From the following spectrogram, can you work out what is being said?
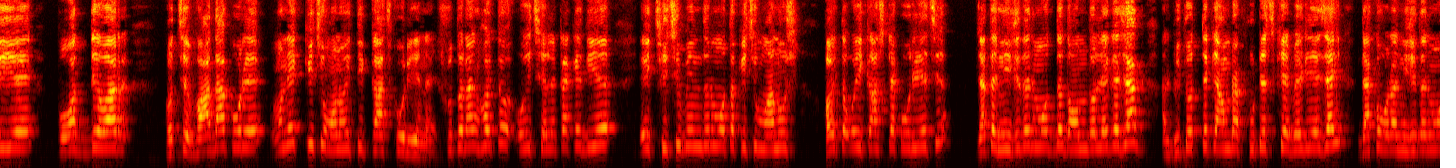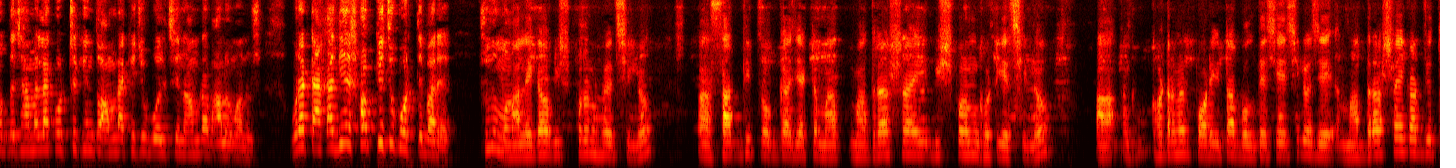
দিয়ে, পদ দেওয়ার, হচ্ছে বাদা করে অনেক কিছু অনৈতিক কাজ করিয়ে নেয়। সুতরাং হয়তো ওই ছেলেটাকে দিয়ে এই ছিচুবিন্দুর মতো কিছু মানুষ হয়তো ওই কাজটা করিয়েছে। যাতে নিজেদের মধ্যে দ্বন্দ্ব লেগে যাক, আর ভিতর থেকে আমরা ফুটেজ খেয়ে বেরিয়ে যাই। দেখো, ওরা নিজেদের মধ্যে ঝামেলা করছে, কিন্তু আমরা কিছু বলছি না, আমরা ভালো মানুষ। ওরা টাকা দিয়ে সবকিছু করতে পারে। শুধু মালেগাঁও বিস্ফোরণ হয়েছিল। সাধ্বী প্রজ্ঞা যে একটা মাদ্রাসায় বিস্ফোরণ ঘটিয়েছিল ঘটানোর পরে এটা বলতে চেয়েছিল যে মাদ্রাসায় কার্যত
